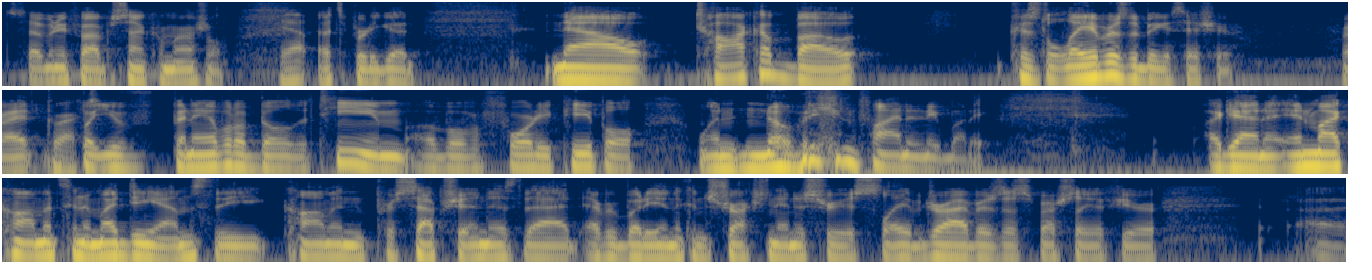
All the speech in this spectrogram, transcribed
seventy-five percent commercial. Yep. that's pretty good. Now talk about because labor is the biggest issue, right? Correct. But you've been able to build a team of over forty people when nobody can find anybody. Again, in my comments and in my DMs, the common perception is that everybody in the construction industry is slave drivers, especially if you're uh,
